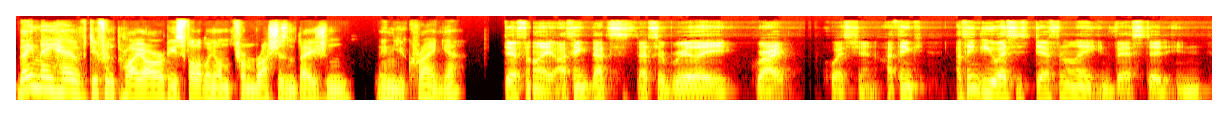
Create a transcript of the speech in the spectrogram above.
they may have different priorities following on from Russia's invasion in Ukraine, yeah? Definitely. I think that's that's a really great question. I think I think the US is definitely invested in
